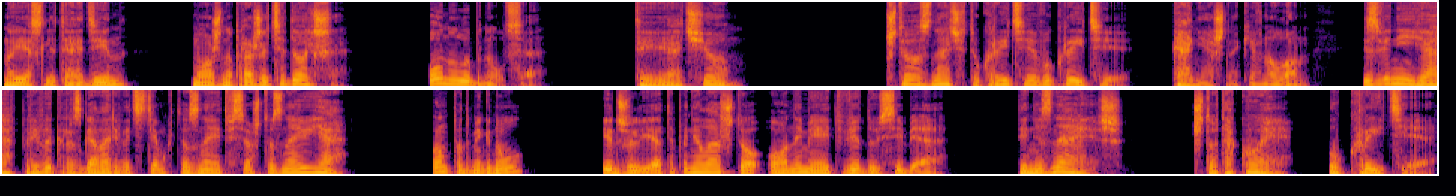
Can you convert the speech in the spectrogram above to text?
Но если ты один, можно прожить и дольше. Он улыбнулся. «Ты о чем?» «Что значит укрытие в укрытии?» «Конечно», — кивнул он. «Извини, я привык разговаривать с тем, кто знает все, что знаю я». Он подмигнул, и Джульетта поняла, что он имеет в виду себя. «Ты не знаешь, что такое укрытие?»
